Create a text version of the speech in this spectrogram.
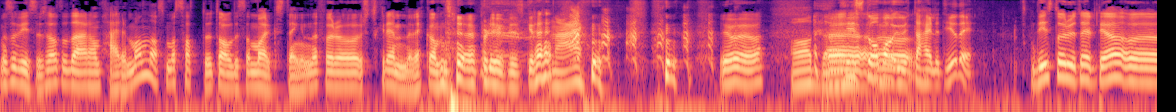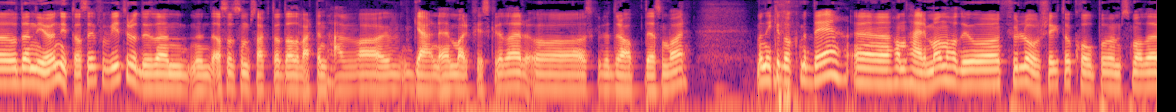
Men så viser det seg at det er han Herman da, som har satt ut alle disse markstengene for å skremme vekk andre fluefiskere. Nei! Jo, jo. Å, de står bare ute hele tida, de. De står ute hele tida, og, og den gjør jo nytta si, for vi trodde jo den Altså som sagt at det hadde vært en haug av gærne markfiskere der og skulle dra opp det som var. Men ikke nok med det. Uh, han Herman hadde jo full oversikt og koll på hvem som hadde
